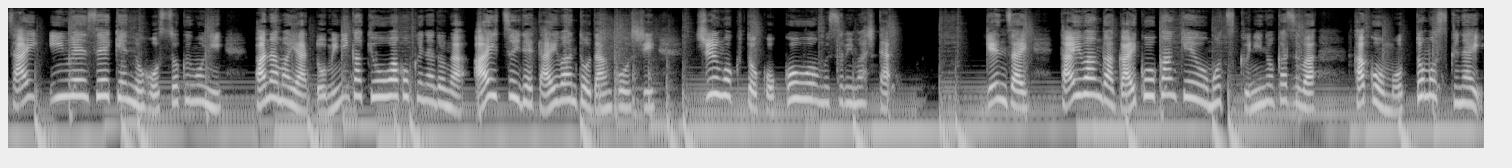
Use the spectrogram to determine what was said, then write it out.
蔡英文政権の発足後にパナマやドミニカ共和国などが相次いで台湾と断交し中国と国交を結びました。現在台湾が外交関係を持つ国の数は過去最も少ない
